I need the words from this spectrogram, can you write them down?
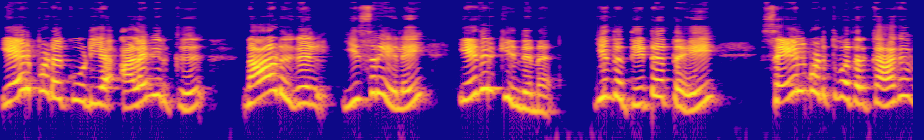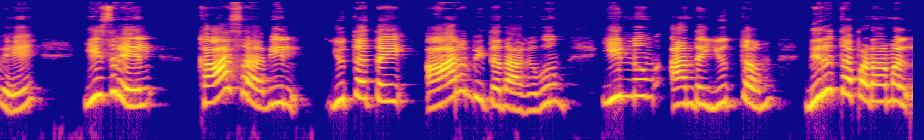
ஏற்படக்கூடிய அளவிற்கு நாடுகள் இஸ்ரேலை எதிர்க்கின்றன. இந்த திட்டத்தை செயல்படுத்துவதற்காகவே இஸ்ரேல் காசாவில் யுத்தத்தை ஆரம்பித்ததாகவும் இன்னும் அந்த யுத்தம் நிறுத்தப்படாமல்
